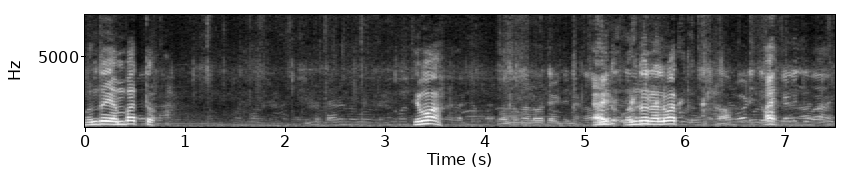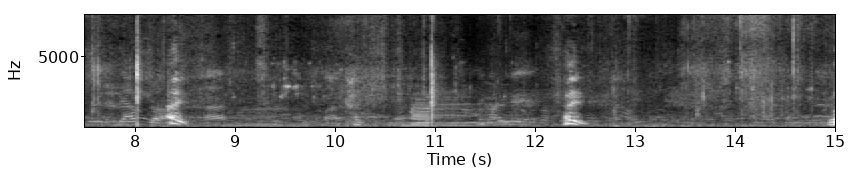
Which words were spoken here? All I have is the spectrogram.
ಒಂದು ಎಂಬತ್ತು. ಇವು? ಒಂದು ನಲ್ವತ್ತು ಇವ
